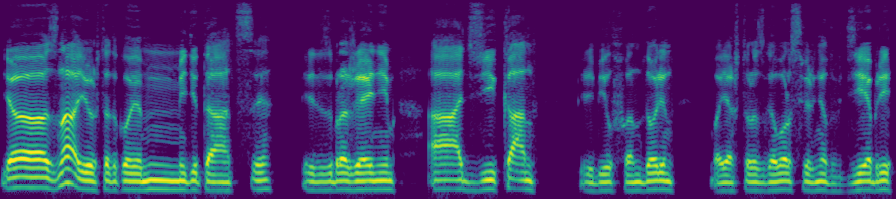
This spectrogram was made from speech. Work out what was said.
Я знаю, что такое медитация перед изображением. Адзикан, — перебил Фандорин, боясь, что разговор свернет в дебри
